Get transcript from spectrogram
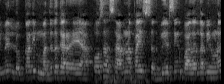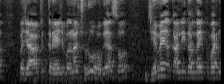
ਜਿਵੇਂ ਲੋਕਾਂ ਦੀ ਮਦਦ ਕਰ ਰਹੇ ਆ, ਉਸ ਹਿਸਾਬ ਨਾਲ ਭਾਈ ਸੁਖਬੀਰ ਸਿੰਘ ਬਾਦਲ ਦਾ ਵੀ ਹੁਣ ਪੰਜਾਬ 'ਚ ਕਰੇਜ ਵਧਣਾ ਸ਼ੁਰੂ ਹੋ ਗਿਆ। ਸੋ ਜਿਵੇਂ ਅਕਾਲੀ ਦਲ ਦਾ ਇੱਕ ਵਾਰ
